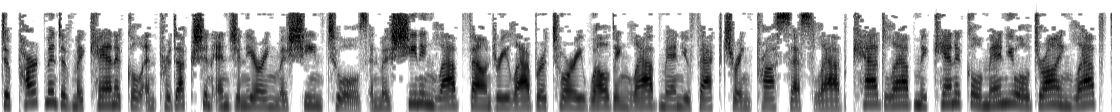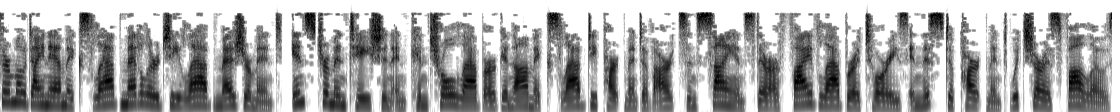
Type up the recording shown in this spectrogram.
Department of Mechanical and Production Engineering Machine Tools and Machining Lab Foundry Laboratory Welding Lab Manufacturing Process Lab CAD Lab Mechanical Manual Drawing Lab Thermodynamics Lab Metallurgy Lab Measurement, Instrumentation and Control Lab Ergonomics Lab Department of Arts and Science There are five laboratories in this department which are as follows,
